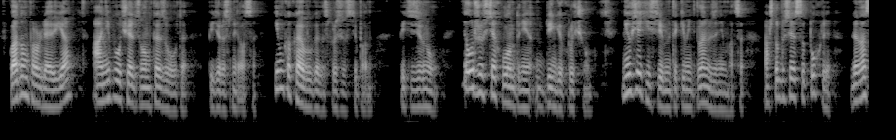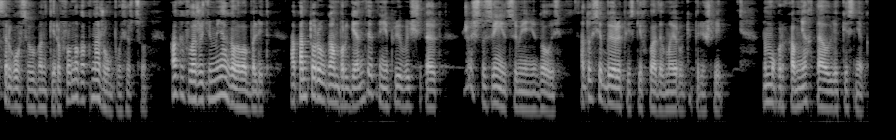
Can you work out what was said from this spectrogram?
Вкладом управляю я, а они получают звонкое золото. Петя рассмеялся. Им какая выгода? спросил Степан. Петя зевнул. Я лучше всех в Лондоне деньги кручу. Не у всех есть время такими делами заниматься. А чтобы средства тухли, для нас, торговцев и банкиров, ровно как ножом по сердцу. Как их вложить, у меня голова болит. А конторы в Гамбурге и Антверпене прибыль считают. Жаль, что с Венецией мне не удалось. А то все бы европейские вклады в мои руки перешли. На мокрых камнях таял легкий снег.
